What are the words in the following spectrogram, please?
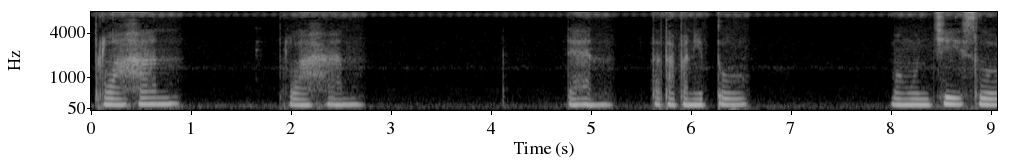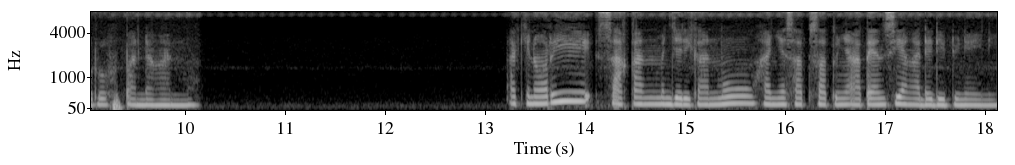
Perlahan, perlahan, dan Tatapan itu mengunci seluruh pandanganmu. Akinori seakan menjadikanmu hanya satu-satunya atensi yang ada di dunia ini.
